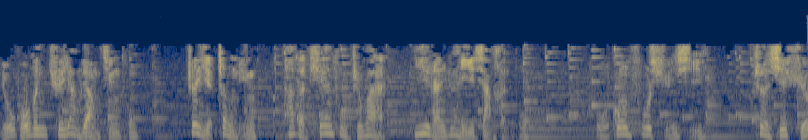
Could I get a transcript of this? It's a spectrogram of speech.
刘伯温却样样精通。这也证明他的天赋之外，依然愿意下很多。苦功夫学习，这些学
